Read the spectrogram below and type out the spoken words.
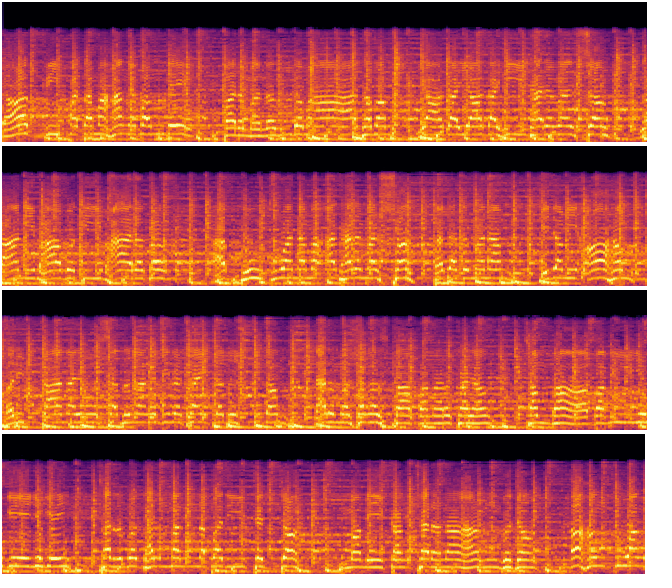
याद्रीपतमहं वन्दे परमनन्दमाधवं याद याद हि धर्मस्य ग्लानि भावती भारतम् अभूत्वनम अधर्मस्व तदत्मनम् इदमि अहम् परित्राणयो सधुनं दिनचैतदुष्कृतं धर्मसंस्थापनर्थय सम्भावमि युगे युगे सर्वधर्मन्न परित्यज्य ममेकं शरणां भुज अहं त्वं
